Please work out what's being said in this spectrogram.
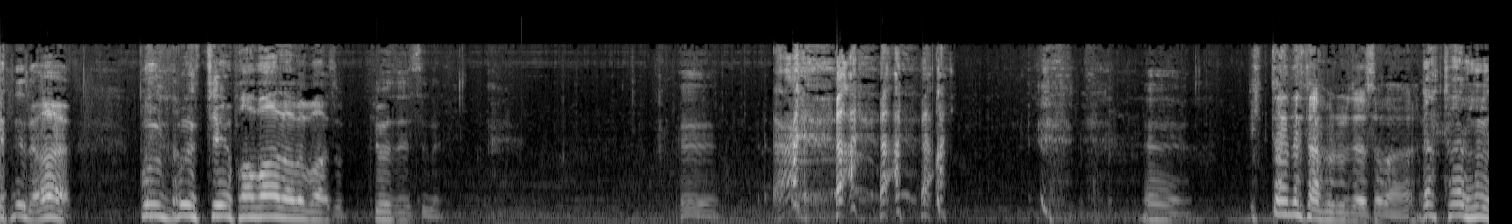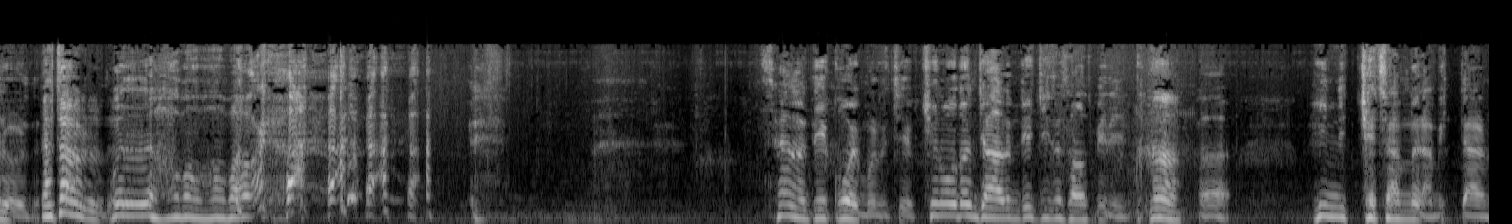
Kendini ha. Bu bu şey hava alamazsın gözüsüne. He. He. İtten ne tahürür dese var. Ne tar. Ne tahürür de. Vır hava hava. Sen o diye koymadı çep. Kinodan geldim diye cize salt vereyim. Ha. Ha. Hindi keçenmirəm itlərini.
